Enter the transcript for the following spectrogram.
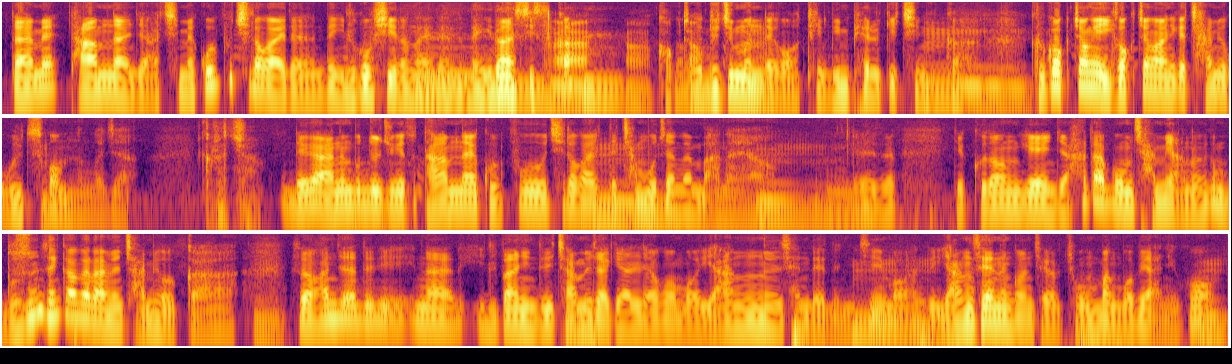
그다음에 다음 날 이제 아침에 골프 치러 가야 되는데 7시 일어나야 음. 되는데 일어날 수 있을까? 아, 음. 어, 어, 걱정. 늦으면 음. 내가 어떻게 민폐를 끼치니까 음. 그 걱정에 이 걱정하니까 잠이 올 수가 음. 없는 거죠. 그렇죠. 내가 아는 분들 중에서 다음 날 골프 치러 갈 때 잠못 음. 자는 사람 많아요. 음. 음, 그래서 이제 그런 게 이제 하다 보면 잠이 안 오는 그럼 무슨 생각을 하면 잠이 올까? 음. 그래서 환자들이나 일반인들이 잠을 자게 하려고 뭐 양을 샌다든지 음. 뭐 하는데 양 세는 건 제가 좋은 방법이 아니고 음.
